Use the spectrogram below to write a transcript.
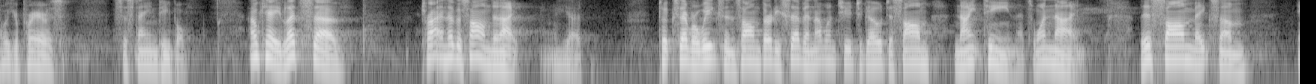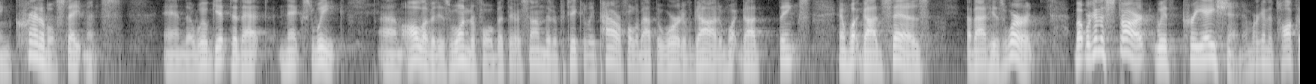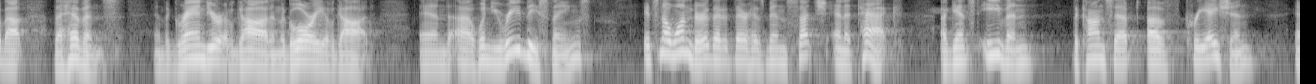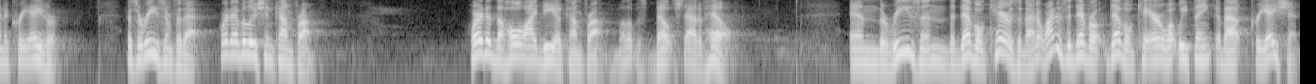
Lord, your prayers sustain people. Okay, let's uh, try another psalm tonight. We uh, took several weeks in Psalm 37. I want you to go to Psalm 19. That's 1 9. This psalm makes some incredible statements, and uh, we'll get to that next week. Um, all of it is wonderful, but there are some that are particularly powerful about the Word of God and what God thinks and what God says about His Word. But we're going to start with creation, and we're going to talk about the heavens and the grandeur of God and the glory of God. And uh, when you read these things, it's no wonder that there has been such an attack against even the concept of creation and a creator. There's a reason for that. Where did evolution come from? Where did the whole idea come from? Well, it was belched out of hell. And the reason the devil cares about it, why does the devil, devil care what we think about creation?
